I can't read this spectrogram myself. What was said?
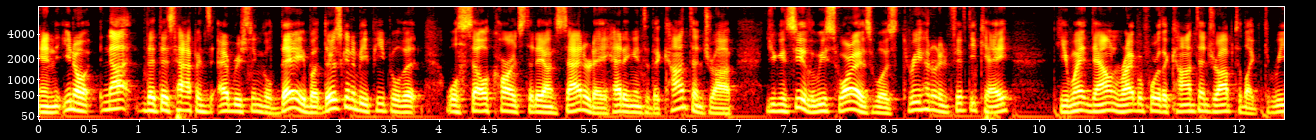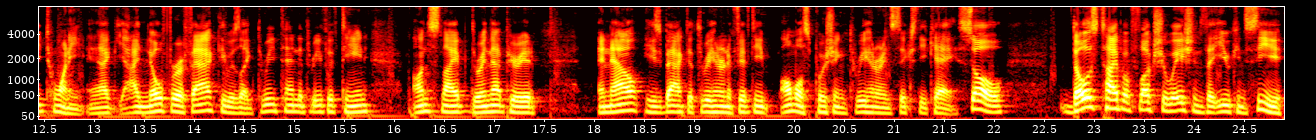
and you know, not that this happens every single day, but there's going to be people that will sell cards today on Saturday heading into the content drop. You can see Luis Suarez was 350k he went down right before the content dropped to like 320. And I, I know for a fact he was like 310 to 315 unsniped during that period. And now he's back to 350, almost pushing 360K. So those type of fluctuations that you can see,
